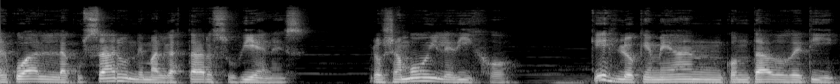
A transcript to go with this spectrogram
al cual acusaron de malgastar sus bienes. Lo llamó y le dijo, ¿Qué es lo que me han contado de ti?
